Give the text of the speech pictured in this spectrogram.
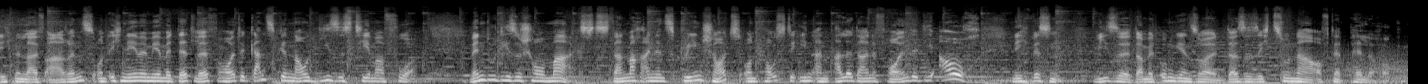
Ich bin Live Ahrens und ich nehme mir mit Detlef heute ganz genau dieses Thema vor. Wenn du diese Show magst, dann mach einen Screenshot und poste ihn an alle deine Freunde, die auch nicht wissen, wie sie damit umgehen sollen, dass sie sich zu nah auf der Pelle hocken.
